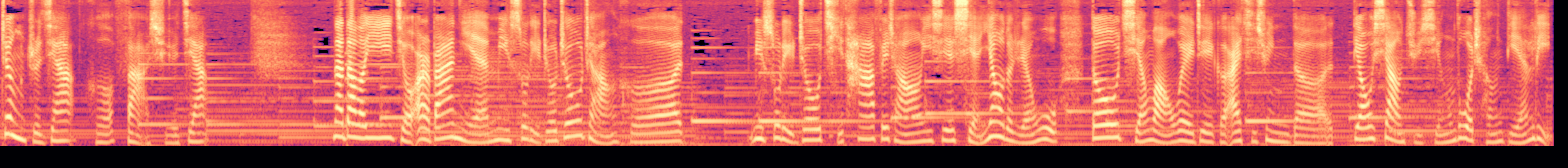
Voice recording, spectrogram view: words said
政治家和法学家。那到了一九二八年，密苏里州州长和密苏里州其他非常一些显要的人物都前往为这个艾奇逊的雕像举行落成典礼，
